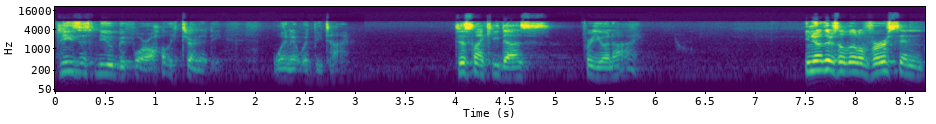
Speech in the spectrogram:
Jesus knew before all eternity when it would be time. Just like he does for you and I. You know, there's a little verse in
